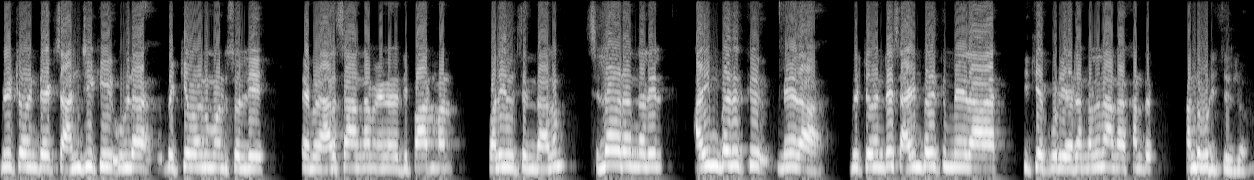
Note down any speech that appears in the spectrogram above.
வீட்டோ இண்டெக்ஸ் அஞ்சுக்கு உள்ள வைக்க வேணும்னு சொல்லி எங்கள் அரசாங்கம் எங்கள் டிபார்ட்மெண்ட் வலியுறுத்தியிருந்தாலும் சில இடங்களில் ஐம்பதுக்கு மேலா வீட்டோ இண்டெக்ஸ் ஐம்பதுக்கு மேலா விற்கக்கூடிய இடங்களும் நாங்கள் கண்டு கண்டுபிடிச்சிருக்கோம்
